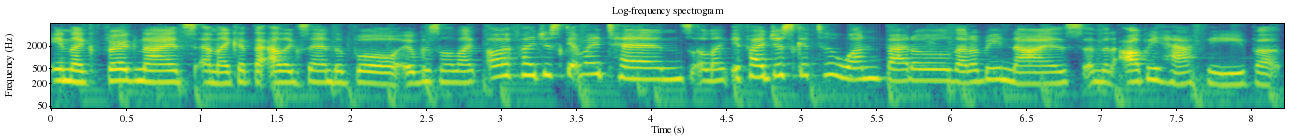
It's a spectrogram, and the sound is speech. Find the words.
in like Vogue nights and like at the Alexander Ball, it was all like, oh, if I just get my tens, or like if I just get to one battle, that'll be nice, and then I'll be happy. But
